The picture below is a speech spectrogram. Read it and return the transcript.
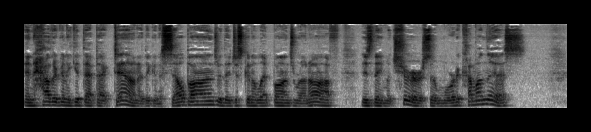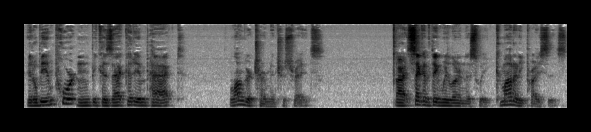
and how they're going to get that back down. Are they going to sell bonds or are they just going to let bonds run off as they mature? So, more to come on this. It'll be important because that could impact longer term interest rates. All right, second thing we learned this week commodity prices.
